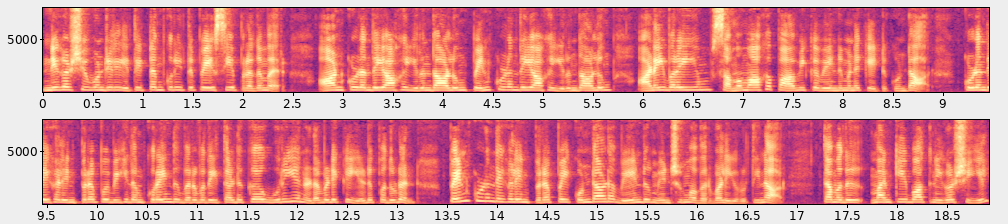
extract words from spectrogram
நிகழ்ச்சி ஒன்றில் இத்திட்டம் குறித்து பேசிய பிரதமர் ஆண் குழந்தையாக இருந்தாலும் பெண் குழந்தையாக இருந்தாலும் அனைவரையும் சமமாக பாவிக்க வேண்டுமென கேட்டுக் கொண்டார் குழந்தைகளின் பிறப்பு விகிதம் குறைந்து வருவதை தடுக்க உரிய நடவடிக்கை எடுப்பதுடன் பெண் குழந்தைகளின் பிறப்பை கொண்டாட வேண்டும் என்றும் அவர் வலியுறுத்தினார். தமது மன் கி பாத் நிகழ்ச்சியில்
